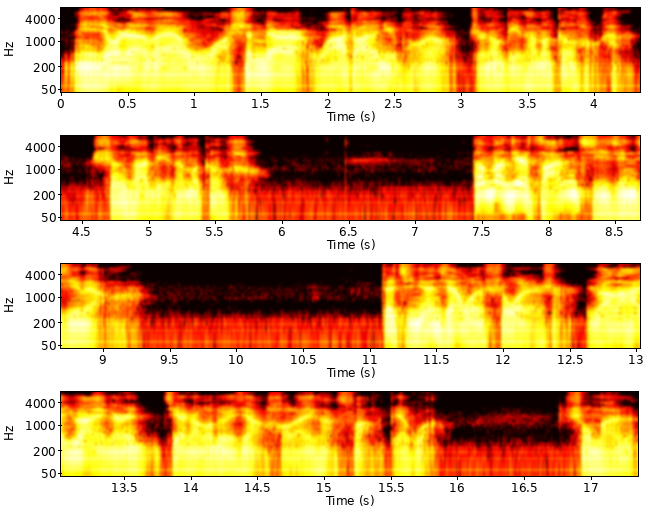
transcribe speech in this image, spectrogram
你就认为我身边我要找一女朋友，只能比他们更好看，身材比他们更好。但问题是咱几斤几两啊？这几年前我就说过这事儿，原来还愿意给人介绍个对象，后来一看算了，别管了，受埋怨。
